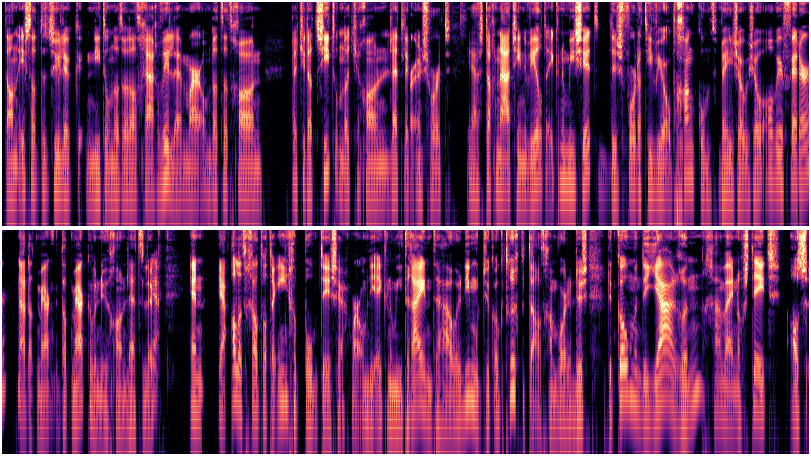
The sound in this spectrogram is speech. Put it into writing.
Dan is dat natuurlijk niet omdat we dat graag willen, maar omdat dat gewoon dat je dat ziet, omdat je gewoon letterlijk een soort ja, stagnatie in de wereldeconomie zit. Dus voordat die weer op gang komt, ben je sowieso alweer verder. Nou, dat, merk, dat merken we nu gewoon letterlijk. En ja, al het geld wat er ingepompt is, zeg maar, om die economie draaiende te houden, die moet natuurlijk ook terugbetaald gaan worden. Dus de komende jaren gaan wij nog steeds als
